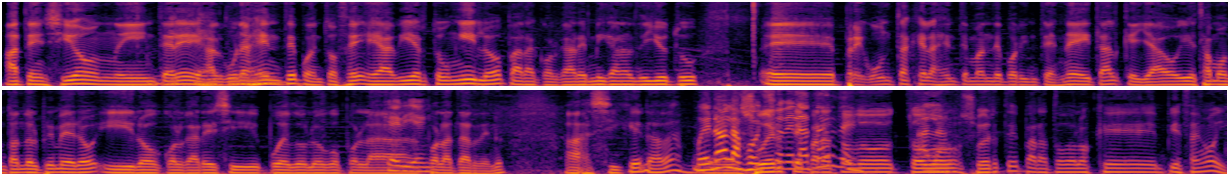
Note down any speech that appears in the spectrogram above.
atención e interés a alguna gente, pues entonces he abierto un hilo para colgar en mi canal de YouTube eh, preguntas que la gente mande por internet y tal, que ya hoy está montando el primero y lo colgaré si puedo luego por la, por la tarde, ¿no? Así que nada. Bueno, a las ocho suerte de la para tarde. todo, suerte para todos los que empiezan hoy.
